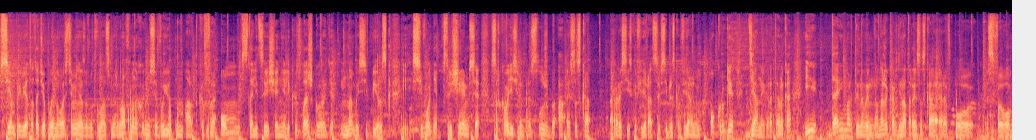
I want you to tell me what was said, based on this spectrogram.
Всем привет, это Теплые новости, меня зовут Влад Смирнов, мы находимся в уютном арт-кафе ОМ в столице вещания Liquid Flash, городе Новосибирск. И сегодня встречаемся с руководителем пресс-службы АССК Российской Федерации в Сибирском федеральном округе Дианой Коротенко и Дарьей Мартыновой, она же координатор ССК РФ по СФО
